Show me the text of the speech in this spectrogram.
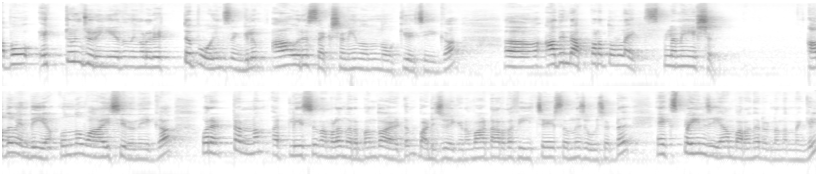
അപ്പോൾ ഏറ്റവും ചുരുങ്ങിയത് നിങ്ങളൊരു എട്ട് പോയിന്റ്സ് എങ്കിലും ആ ഒരു സെക്ഷനിൽ നിന്നൊന്ന് നോക്കി വെച്ചേക്കുക. അതിന്റെ അപ്പുറത്തുള്ള എക്സ്പ്ലനേഷൻ അതും എന്ത് ചെയ്യുക ഒന്ന് വായിച്ചിരുന്നേക്കുക. ഒരെട്ടെണ്ണം അറ്റ്ലീസ്റ്റ് നമ്മൾ നിർബന്ധമായിട്ടും പഠിച്ചു വെക്കണം. വാട്ട് ആർ ദ ഫീച്ചേഴ്സ് എന്ന് ചോദിച്ചിട്ട് എക്സ്പ്ലെയിൻ ചെയ്യാൻ പറഞ്ഞിട്ടുണ്ടെന്നുണ്ടെങ്കിൽ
